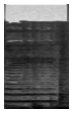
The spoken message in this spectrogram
No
